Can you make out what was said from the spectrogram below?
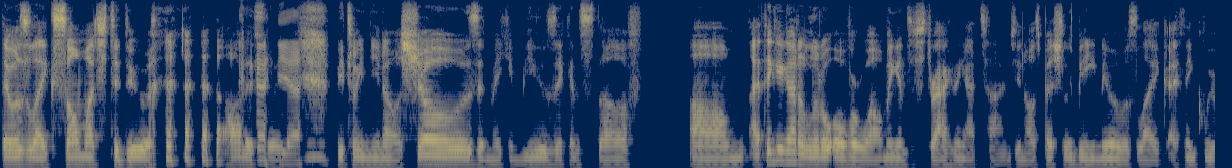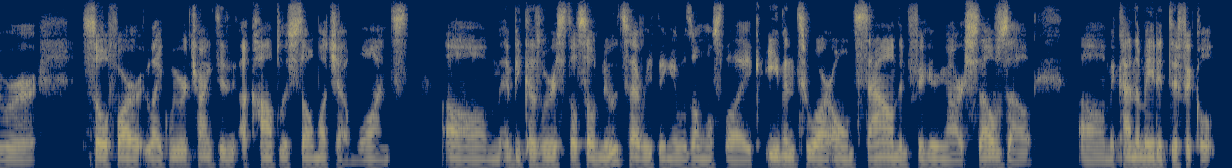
there was like so much to do, honestly, yeah. between, you know, shows and making music and stuff. Um, I think it got a little overwhelming and distracting at times, you know, especially being new. It was like I think we were so far, like we were trying to accomplish so much at once. Um, and because we were still so new to everything, it was almost like even to our own sound and figuring ourselves out, um, it kind of made it difficult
